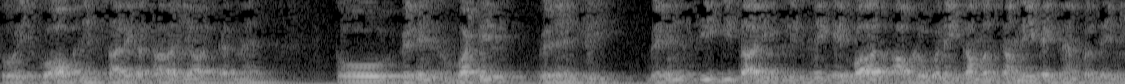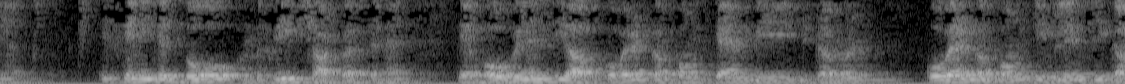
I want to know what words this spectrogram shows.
तो इसको आपने सारे का सारा याद करना है। तो व्हाट इज़ वेलेंसी वेलेंसी की तारीफ़ लिखने के बाद आप लोगों ने कम अज कम एक एग्ज़ाम्पल देनी है। इसके नीचे दो मजीद शॉर्ट क्वेश्चन है कि how valency of covalent compound can be determined covalent compound की वेलेंसी का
